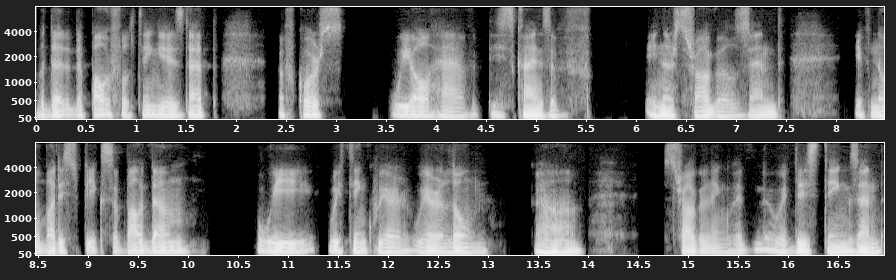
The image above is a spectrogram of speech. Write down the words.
but the the powerful thing is that of course we all have these kinds of inner struggles. And if nobody speaks about them we we think we're we're alone. Uh, struggling with with these things and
